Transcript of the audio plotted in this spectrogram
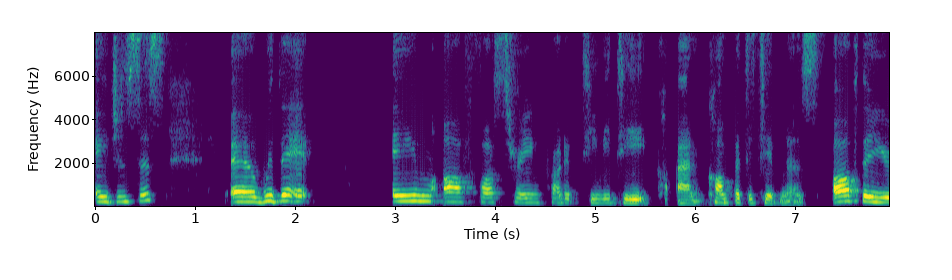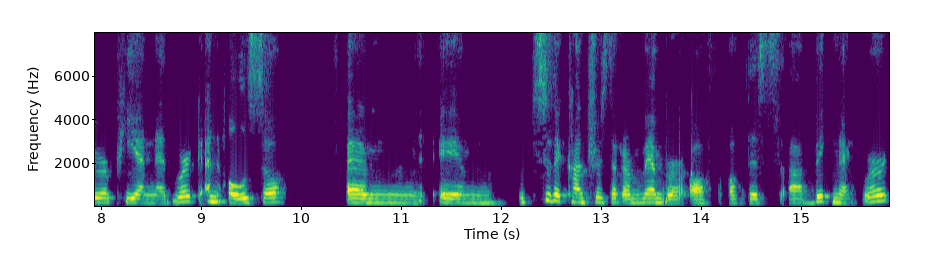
agencies uh, with the aim of fostering productivity and competitiveness of the European network and also um, um, to the countries that are member of, of this uh, big network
